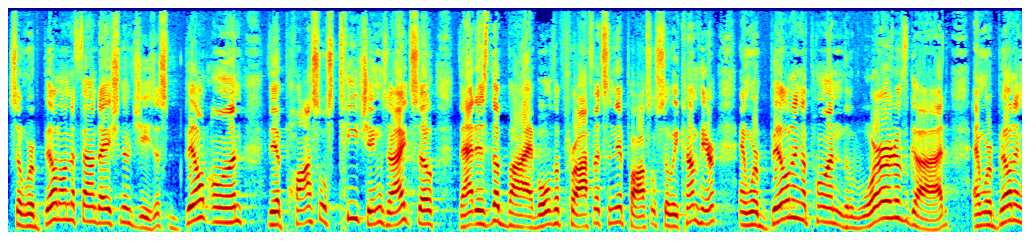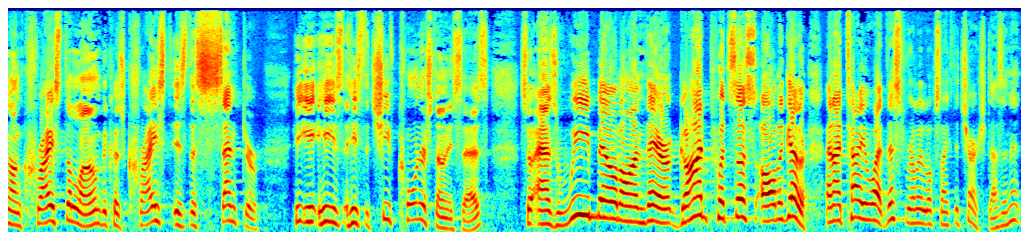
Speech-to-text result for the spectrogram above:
so we're built on the foundation of Jesus, built on the apostles' teachings, right? So that is the Bible, the prophets, and the apostles. So we come here and we're building upon the Word of God, and we're building on Christ alone because Christ is the center. He, he's, he's the chief cornerstone, he says. So as we build on there, God puts us all together. And I tell you what, this really looks like the church, doesn't it?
